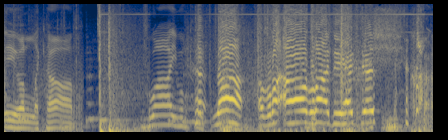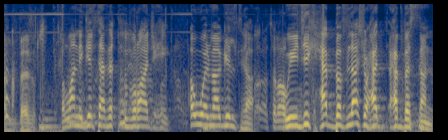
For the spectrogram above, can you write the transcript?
اي والله كار. شوي ممكن لا ابرا أبرادي هجت. والله إني قلت أثق في براجحي أول ما قلتها. ويجيك حبة فلاش وحد حبة ستان.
